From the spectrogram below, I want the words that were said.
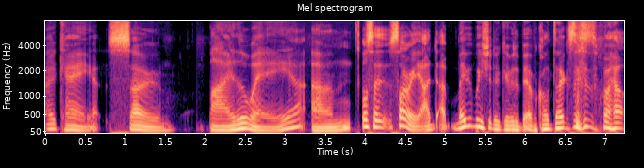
Okay, so by the way, um, also sorry, I, I, maybe we should have given a bit of context as well,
